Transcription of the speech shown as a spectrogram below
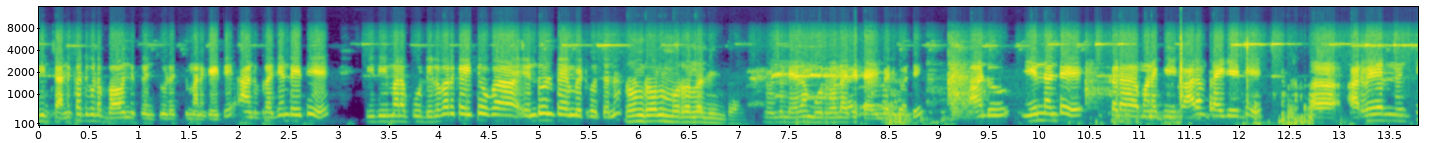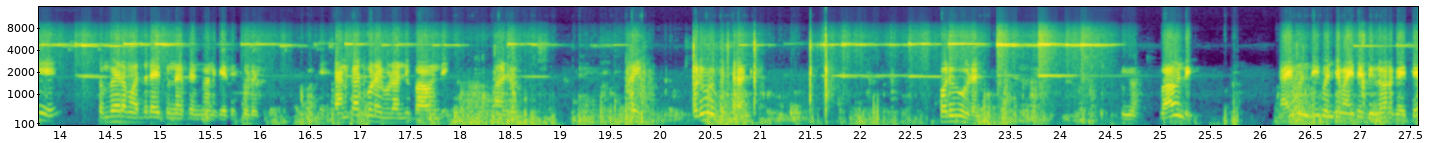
దీని చనకట్టు కూడా బాగుంది ఫ్రెండ్స్ చూడొచ్చు మనకైతే. అండ్ ప్రజెంట్ అయితే ఇది మనకు డెలివరీకి అయితే ఒక ఎన్ని రోజులు టైం పెట్టుకోవచ్చు రెండు రోజులు మూడు రోజులు రెండు లేదా మూడు రోజులు అయితే టైం పెట్టుకోండి. అండ్ ఏంటంటే ఇక్కడ మనకి వారం ప్రైజ్ అయితే అరవై వేల నుంచి తొంభై వేల మధ్యలో అయితే ఉన్నాయి ఫ్రెండ్స్ మనకైతే చూడొచ్చు. సన్కట్ కూడా చూడండి బాగుంది. అండ్ పొడుగు చూపిస్తారండి పొడుగు చూడండి. ఇగో బాగుంది. టైం ఉంది కొంచెం అయితే డెలివరీకి అయితే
